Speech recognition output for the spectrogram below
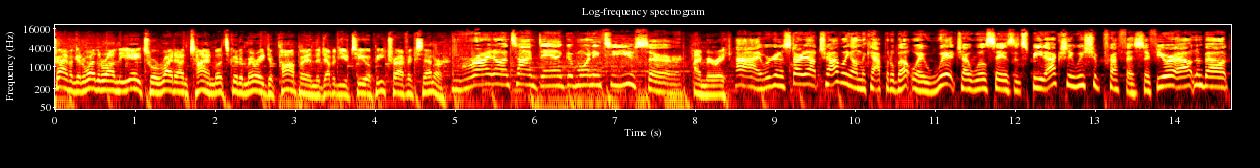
Traffic and weather on the 8s. We're right on time. Let's go to Mary DePompa in the WTOP Traffic Center. Right on time, Dan. Good morning to you, sir. Hi, Mary. Hi. We're going to start out traveling on the Capital Beltway, which I will say is at speed. Actually, we should preface if you're out and about,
